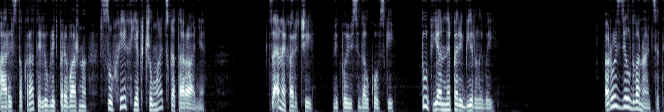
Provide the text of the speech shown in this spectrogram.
а аристократи люблять переважно сухих, як чумацька тараня. Це не харчі, відповів Сідалковський. Тут я неперебірливий. Розділ 12,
